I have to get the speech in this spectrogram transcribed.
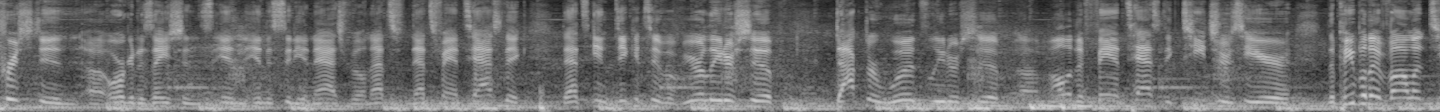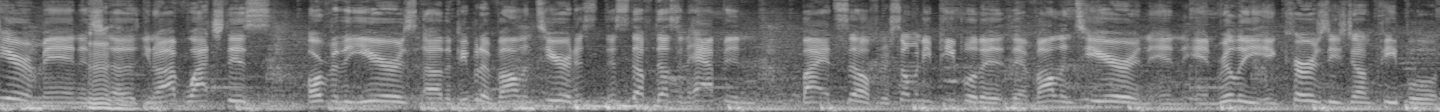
Christian uh, organizations in, in the city of Nashville, and that's that's fantastic. That's indicative of your leadership, Dr. Wood's leadership, um, all of the fantastic teachers here, the people that volunteer. Man, it's uh, you know I've watched this over the years. Uh, the people that volunteer, this this stuff doesn't happen by itself. There's so many people that, that volunteer and, and, and really encourage these young people.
